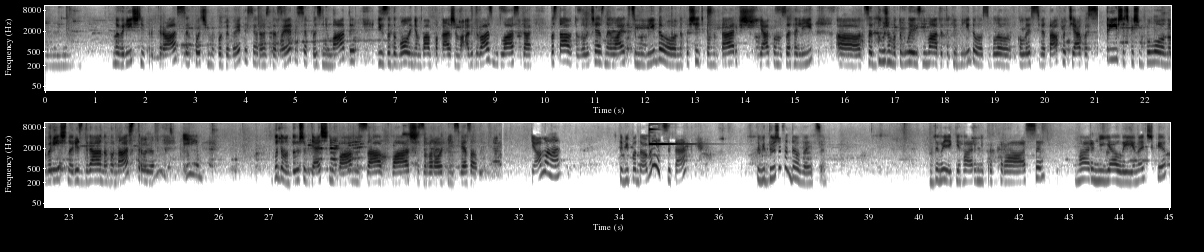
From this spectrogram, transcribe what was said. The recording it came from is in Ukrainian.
новорічні прикраси. Хочемо подивитися, роздивитися, познімати і з задоволенням вам покажемо. А від вас, будь ласка, поставте величезний лайк цьому відео, напишіть коментар, як вам взагалі. Це дуже мотивує знімати такі відео, особливо коли свята, хоч якось трішечки, щоб було новорічно-різдвяного настрою. І Будемо дуже вдячні вам за ваш зворотній зв'язок. Тьома, тобі подобається, так? Тобі дуже подобається? Диви, які гарні прикраси, гарні ялиночки,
